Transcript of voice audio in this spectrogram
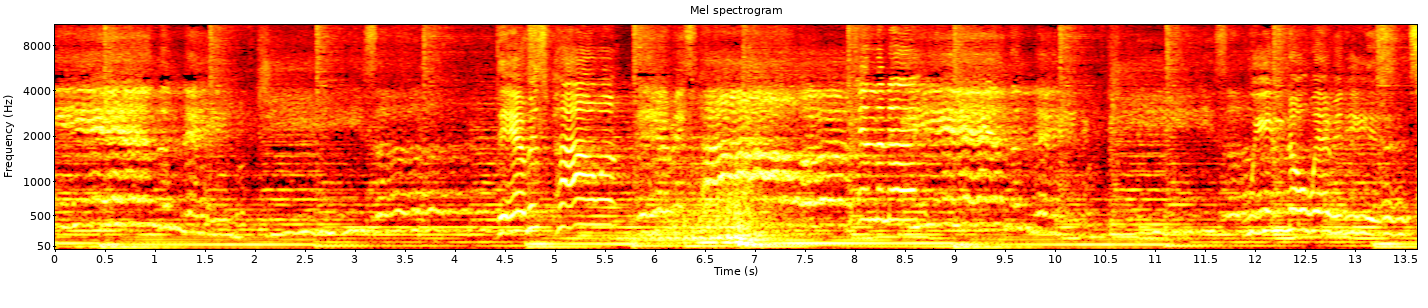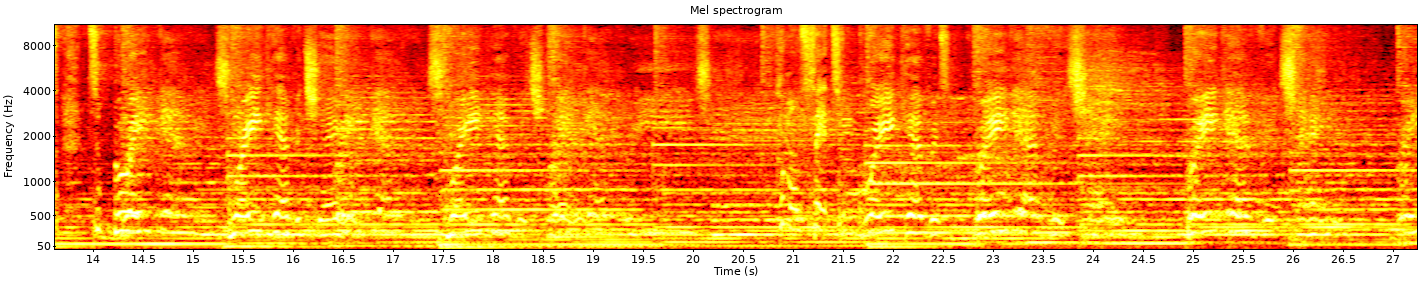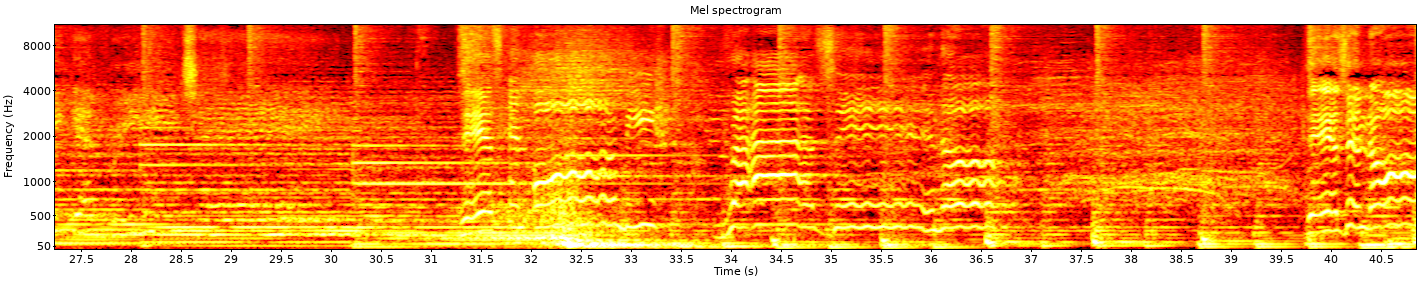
in the name of Jesus. There is power. There is power break every chain. break every chain. Break every chain. Come on, say to break every break every chain. Break every chain. Break every chain. There's an army rising up. There's an army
